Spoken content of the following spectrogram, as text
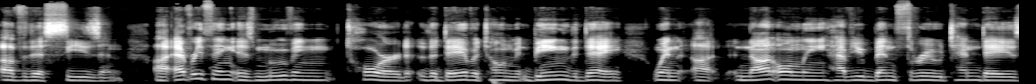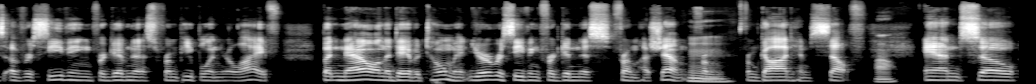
of this season. Uh, everything is moving toward the Day of Atonement being the day when uh, not only have you been through ten days of receiving forgiveness from people in your life, but now on the Day of Atonement you're receiving forgiveness from Hashem, Mm. from from God Himself. Wow. And so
